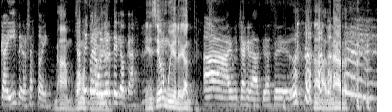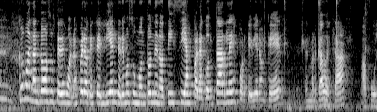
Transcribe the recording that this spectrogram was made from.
caí, pero ya estoy. Vamos, Ya vamos estoy para todavía. volverte loca. Y encima muy elegante. Ay, muchas gracias, Edu. Nada, de nada. ¿Cómo andan todos ustedes? Bueno, espero que estén bien. Tenemos un montón de noticias para contarles porque vieron que el mercado está a full.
